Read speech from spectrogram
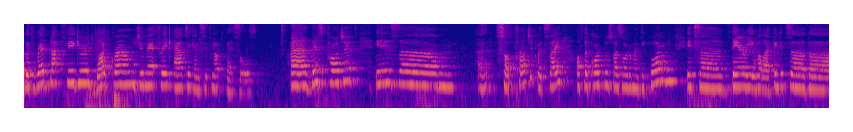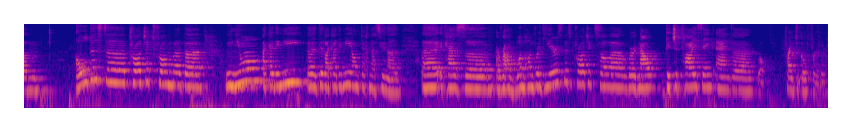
with red black figured, white ground, geometric, Attic, and Cypriot vessels. Uh, this project is um, a sub-project, let's say, of the Corpus Vasorum Antiquorum. It's a very, well, I think it's uh, the um, oldest uh, project from uh, the Union Académie uh, de l'Académie Internationale. Uh, it has uh, around 100 years, this project, so we're now digitizing and, well, trying to go further.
